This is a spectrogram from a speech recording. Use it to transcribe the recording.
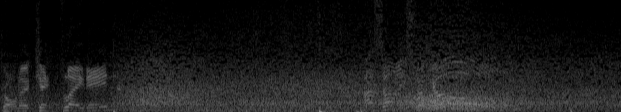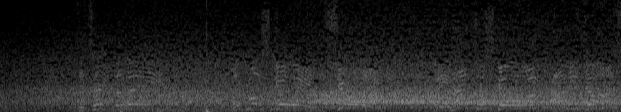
Corner kick played in. Has eyes for goal. To take the lead. It must go in, surely. He had to score, and he does.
